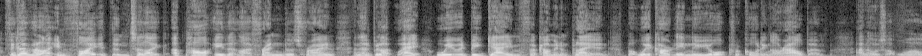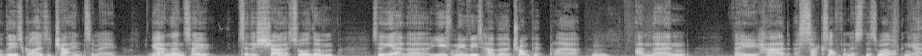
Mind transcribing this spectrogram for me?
I think I even like invited them to like a party that like a friend was throwing, and they'd be like, "Hey, we would be game for coming and playing, but we're currently in New York recording our album." And I was like, "Whoa, these guys are chatting to me." Yeah, and then so to this show, I saw them. So yeah, the youth movies have a trumpet player, hmm. and then they had a saxophonist as well. And yeah,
